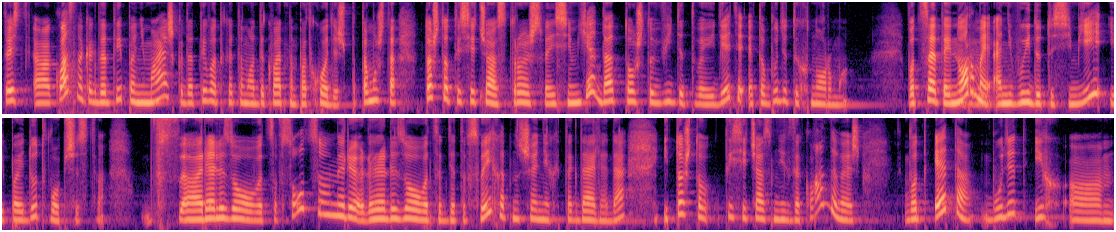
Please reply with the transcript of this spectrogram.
То есть а, классно, когда ты понимаешь, когда ты вот к этому адекватно подходишь, потому что то, что ты сейчас строишь в своей семье, да, то, что видят твои дети, это будет их норма. Вот с этой нормой они выйдут из семьи и пойдут в общество, в, реализовываться в социуме, ре, реализовываться где-то в своих отношениях и так далее, да. И то, что ты сейчас в них закладываешь, вот это будет их э,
